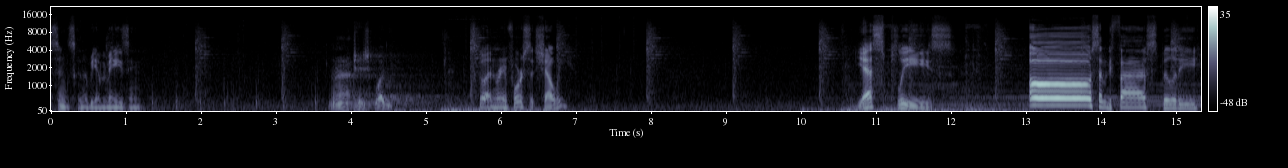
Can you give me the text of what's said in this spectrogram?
This thing's gonna be amazing. Ah, just one. Let's go ahead and reinforce it, shall we? Yes, please. Oh, 75 stability.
